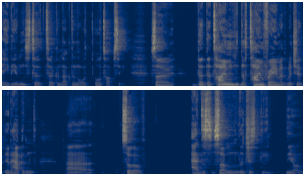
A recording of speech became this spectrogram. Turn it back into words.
aliens to to conduct an autopsy. So the the time the time frame at which it, it happened uh, sort of adds some legit, you know,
